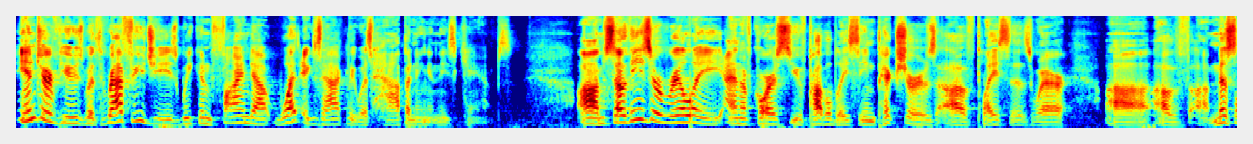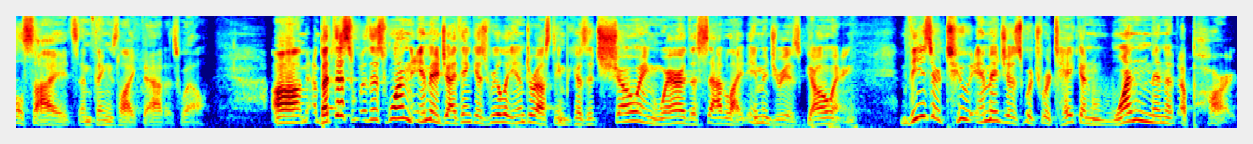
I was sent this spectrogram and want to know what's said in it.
interviews with refugees, we can find out what exactly was happening in these camps. Um, so these are really, and of course, you've probably seen pictures of places where, uh, of uh, missile sites and things like that as well. Um, but this, this one image I think is really interesting because it's showing where the satellite imagery is going. These are two images which were taken one minute apart,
